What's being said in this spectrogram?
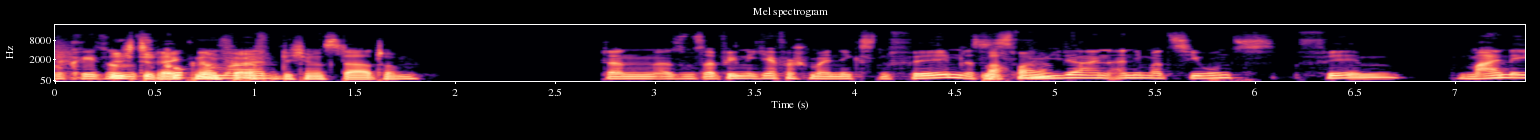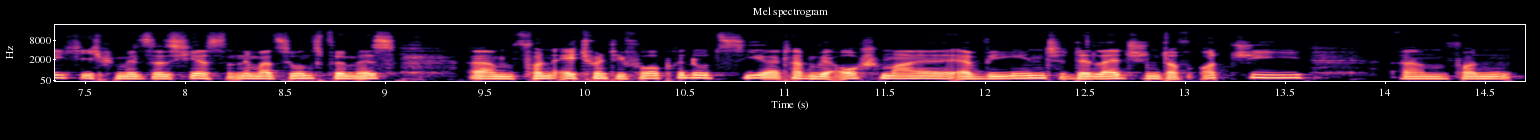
okay, sonst nicht direkt ein. Veröffentlichungsdatum. Dann, also sonst erwähne ich einfach schon meinen nächsten Film. Das Mach ist mal. wieder ein Animationsfilm, meine ich. Ich bin mir jetzt sicher, dass es ein Animationsfilm ist, ähm, von A24 produziert. Haben wir auch schon mal erwähnt. The Legend of Oji ähm, von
